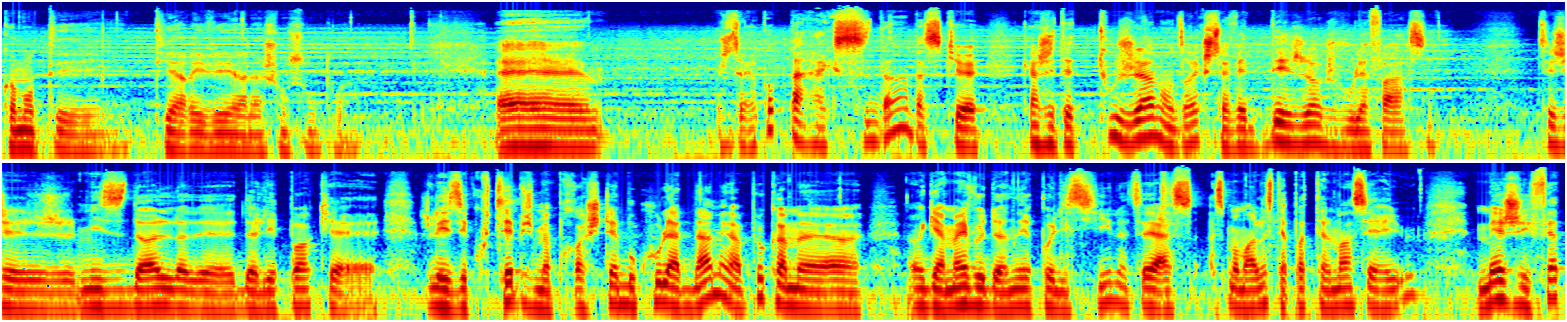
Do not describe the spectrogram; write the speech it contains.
comment t'es es arrivé à la chanson, toi? Euh, je dirais pas par accident, parce que quand j'étais tout jeune, on dirait que je savais déjà que je voulais faire ça. Tu mes idoles de, l'époque, euh, je les écoutais puis je me projetais beaucoup là-dedans, mais un peu comme euh, un gamin veut devenir policier. Là, tu sais, à, ce- moment-là, c'était pas tellement sérieux. Mais j'ai fait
